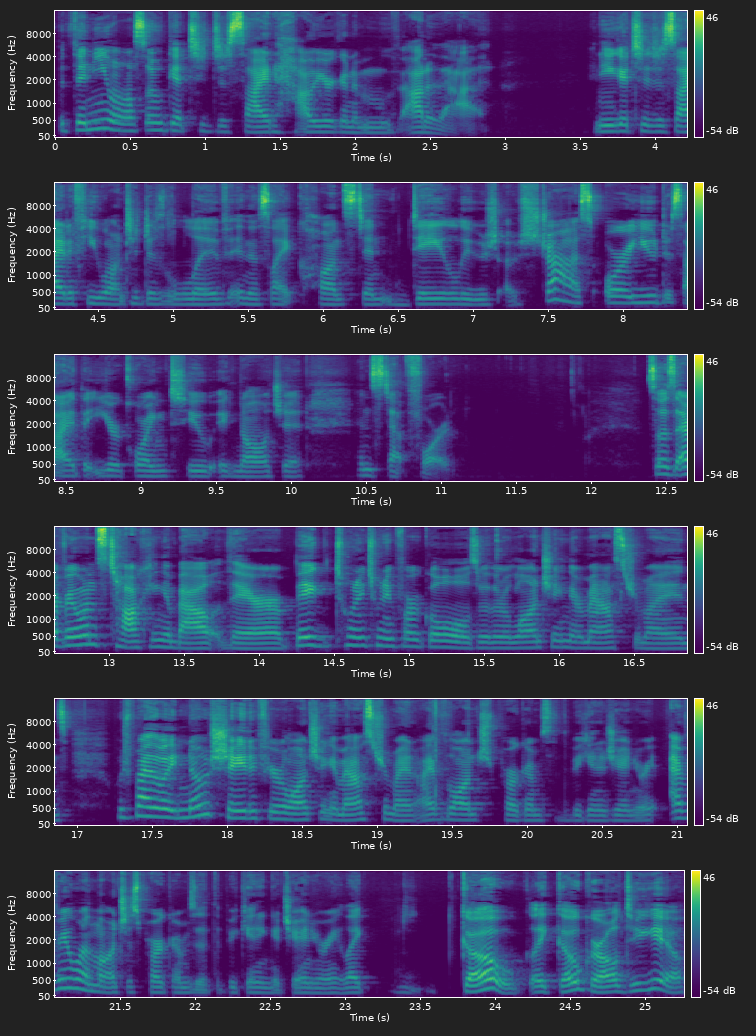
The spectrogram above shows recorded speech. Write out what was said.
But then you also get to decide how you're going to move out of that. And you get to decide if you want to just live in this like constant deluge of stress or you decide that you're going to acknowledge it and step forward. So, as everyone's talking about their big 2024 goals or they're launching their masterminds, which by the way, no shade if you're launching a mastermind. I've launched programs at the beginning of January. Everyone launches programs at the beginning of January. Like, go, like, go, girl, do you.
